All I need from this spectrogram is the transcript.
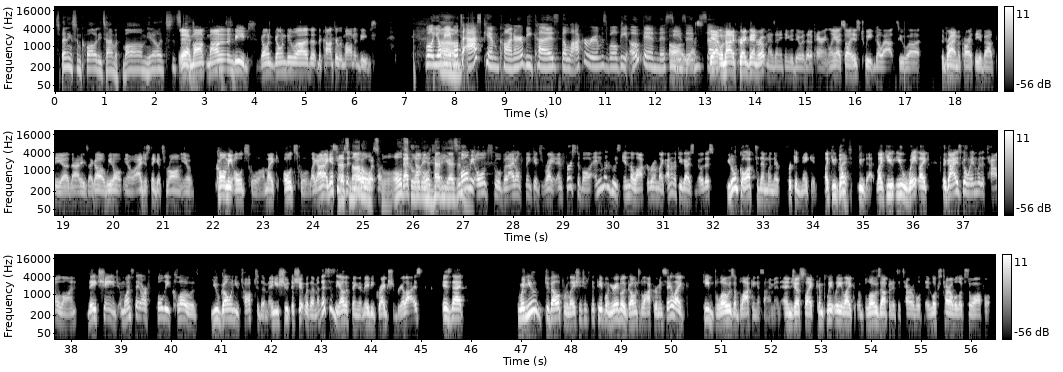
Spending some quality time with mom, you know, it's, it's yeah, mom, mom and Biebs going going to uh, the the concert with mom and Biebs. Well, you'll be able Um, to ask him, Connor, because the locker rooms will be open this Oh, season. yes. So Yeah, well, not if Greg Van Roten has anything to do with it. Apparently, I saw his tweet go out to uh, to Brian McCarthy about the uh, that he's like, oh, we don't, you know, I just think it's wrong. You know, call me old school. I'm like old school. Like I, I guess he That's doesn't not know old what, school. Old that's school not to old have you guys in Call there. me old school, but I don't think it's right. And first of all, anyone who's in the locker room, like I don't know if you guys know this, you don't go up to them when they're freaking naked. Like you don't Right. do that. Like you you wait. Like the guys go in with a towel on, they change, and once they are fully clothed, you go and you talk to them and you shoot the shit with them. And this is the other thing that maybe Greg should realize is that when you develop relationships with people and you're able to go into the locker room and say like he blows a blocking assignment and just like completely like blows up and it's a terrible it looks terrible looks so awful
